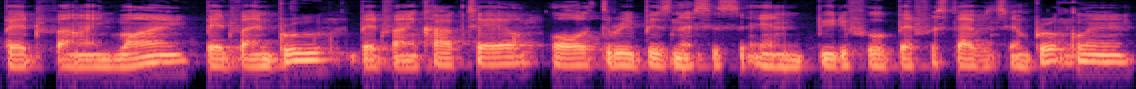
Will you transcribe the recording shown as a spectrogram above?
Bed-Vyne Wine, Bed-Vyne Brew, Bed-Vyne Cocktail, all three businesses in beautiful Bedford Stuyvesant, Brooklyn.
